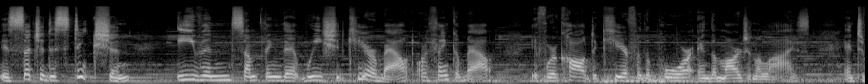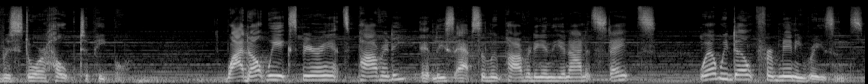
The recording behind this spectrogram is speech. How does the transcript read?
Is such a distinction even something that we should care about or think about if we're called to care for the poor and the marginalized and to restore hope to people. Why don't we experience poverty, at least absolute poverty in the United States? Well, we don't for many reasons.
